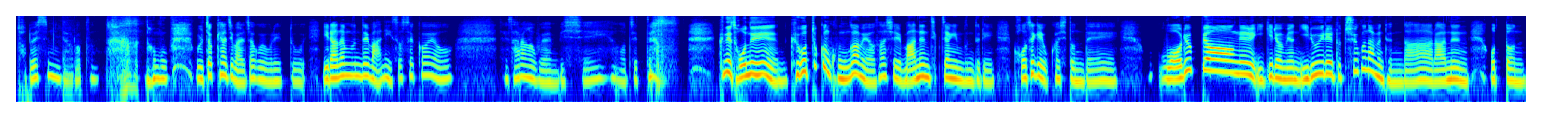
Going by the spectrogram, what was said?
저도 했습니다, 여러분. 너무 울적해 하지 말자고요. 우리 또 일하는 분들 많이 있었을 거예요. 사랑하고요, MBC. 어쨌든. 근데 저는 그거 조금 공감해요. 사실 많은 직장인 분들이 거세게 욕하시던데, 월요병을 이기려면 일요일에도 출근하면 된다라는 어떤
